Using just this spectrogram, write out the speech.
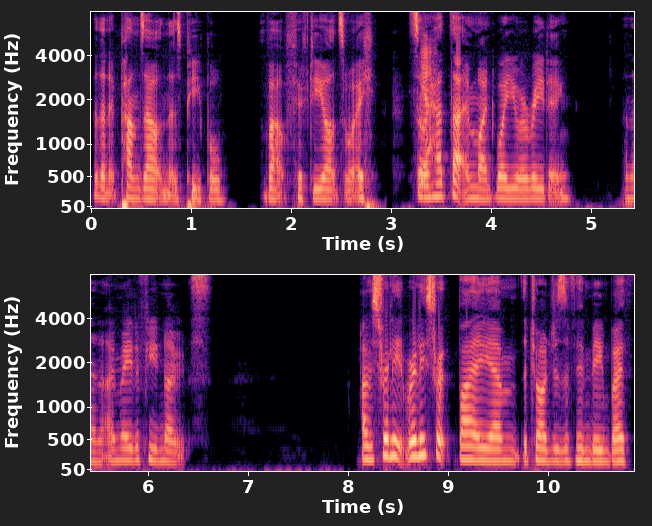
but then it pans out and there's people about fifty yards away. So I had that in mind while you were reading, and then I made a few notes. I was really, really struck by um, the charges of him being both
